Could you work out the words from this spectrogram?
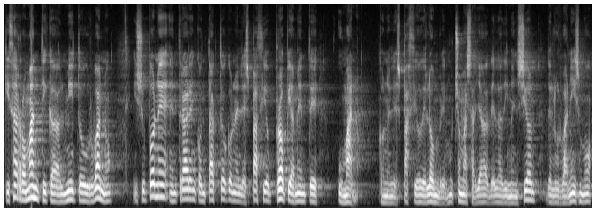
quizá romántica al mito urbano y supone entrar en contacto con el espacio propiamente humano, con el espacio del hombre, mucho más allá de la dimensión del urbanismo,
